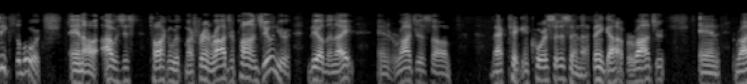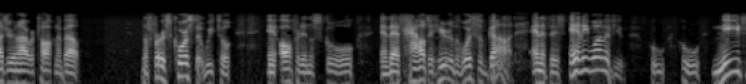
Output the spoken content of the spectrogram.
seek the Lord. And uh, I was just talking with my friend Roger Pond Jr. the other night, and Roger's uh, back taking courses, and I thank God for Roger. And Roger and I were talking about the first course that we took and offered in the school, and that's how to hear the voice of God. And if there's any one of you who who needs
